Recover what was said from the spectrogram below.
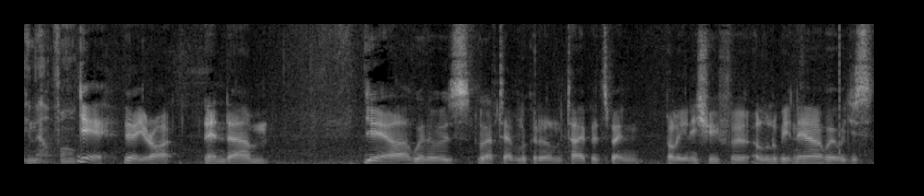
in that final. Yeah, yeah, you're right. And um, yeah, whether it was, we'll have to have a look at it on the tape. It's been probably an issue for a little bit now where we just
